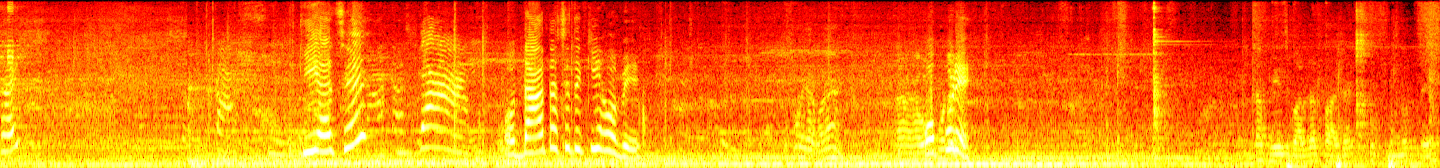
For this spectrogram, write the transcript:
খাই। কি আছে? ও দাঁত আছে তো কি হবে? হ্যাঁ? ওপরে? ভেজ বার্গার পাওয়া যায় খুব সুন্দর টেস্ট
